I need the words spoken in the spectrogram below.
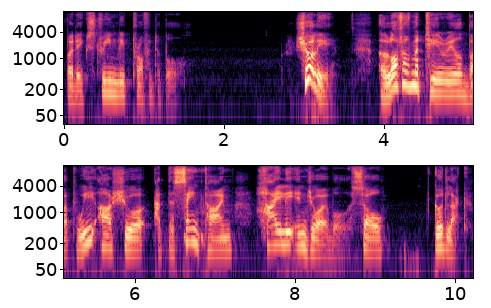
but extremely profitable. Surely a lot of material but we are sure at the same time highly enjoyable, so good luck.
